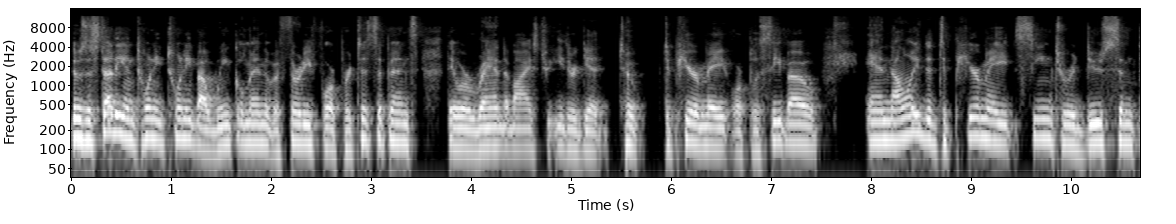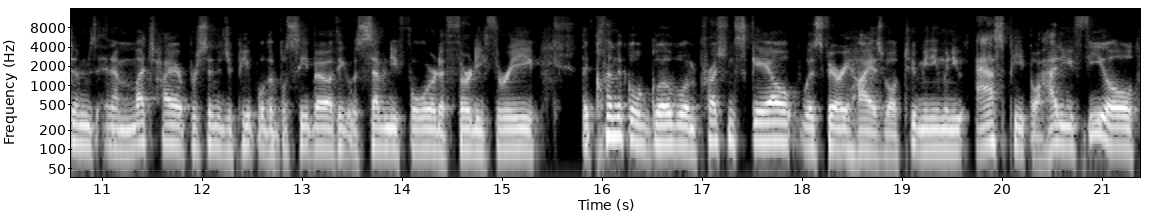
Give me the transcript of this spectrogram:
There was a study in 2020 by Winkelman. There were 34 participants. They were randomized to either get to- topiramate or placebo. And not only did topiramate seem to reduce symptoms in a much higher percentage of people than placebo, I think it was 74 to 33. The clinical global impression scale was very high as well, too, meaning when you ask people, how do you feel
